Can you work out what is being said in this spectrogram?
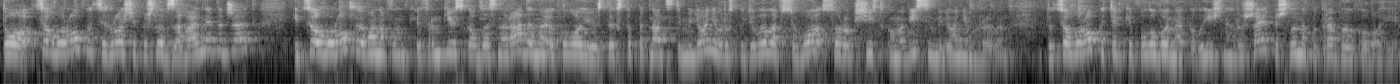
То цього року ці гроші пішли в загальний бюджет, і цього року Івано-Франківська обласна рада на екологію з тих 115 мільйонів розподілила всього 46,8 мільйонів гривень. Тобто цього року тільки половина екологічних грошей пішли на потреби екології.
